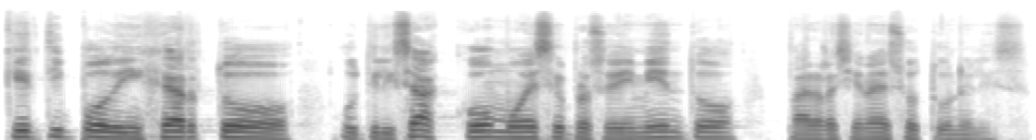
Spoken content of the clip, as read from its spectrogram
¿Qué tipo de injerto utilizás? ¿Cómo es el procedimiento para rellenar esos túneles?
